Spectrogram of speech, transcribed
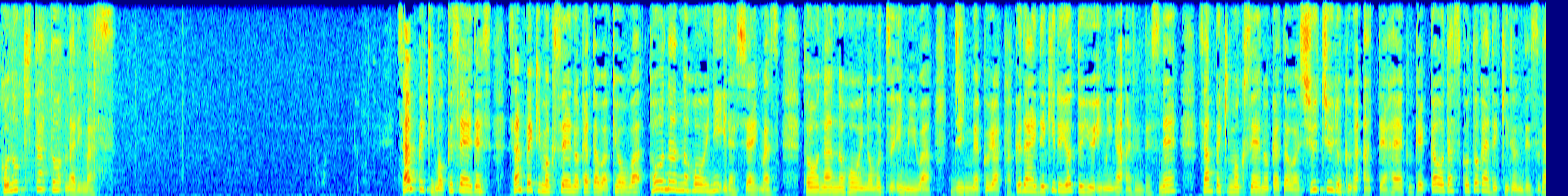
この北となります。三匹木星です。三匹木星の方は今日は東南の方位にいらっしゃいます。東南の方位の持つ意味は人脈が拡大できるよという意味があるんですね。三匹木星の方は集中力があって早く結果を出すことができるんですが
